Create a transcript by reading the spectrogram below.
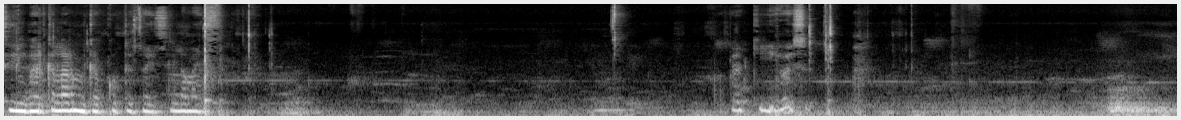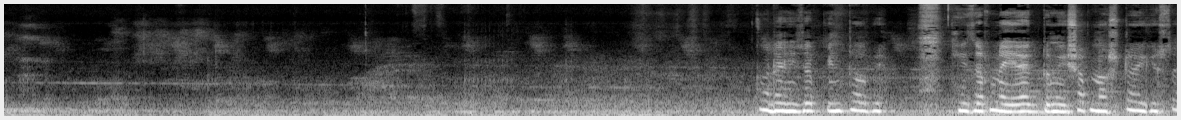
সিলভার কালার মেকআপ করতে চাইছিলাম কি হয়েছে? করে হিসাব কিনতে হবে। হিসাব নাই, একদমই সব নষ্ট হয়ে গেছে।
